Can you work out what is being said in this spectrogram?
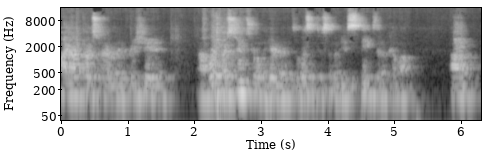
IR person, I really appreciate it. Uh, of my students are only here to, to listen to some of these themes that have come up. Um,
